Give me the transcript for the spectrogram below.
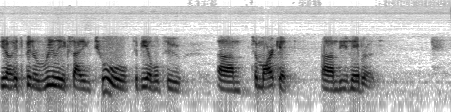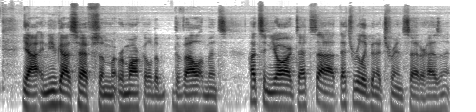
you know it's been a really exciting tool to be able to um, to market um, these neighborhoods. Yeah, and you guys have some remarkable de- developments. Hudson Yards, that's uh, that's really been a trendsetter, hasn't it?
